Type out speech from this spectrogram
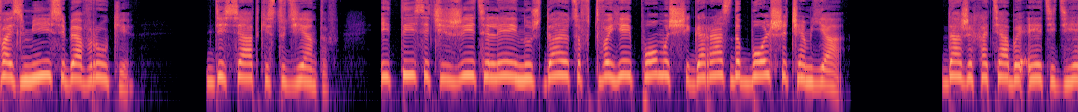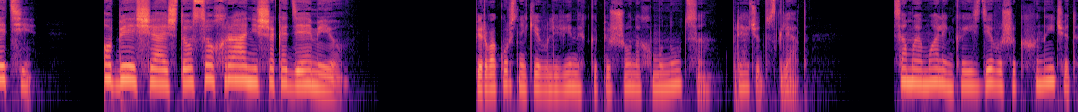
«Возьми себя в руки! Десятки студентов и тысячи жителей нуждаются в твоей помощи гораздо больше, чем я. Даже хотя бы эти дети. Обещай, что сохранишь Академию». Первокурсники в львиных капюшонах мнутся, прячут взгляд. Самая маленькая из девушек хнычет,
